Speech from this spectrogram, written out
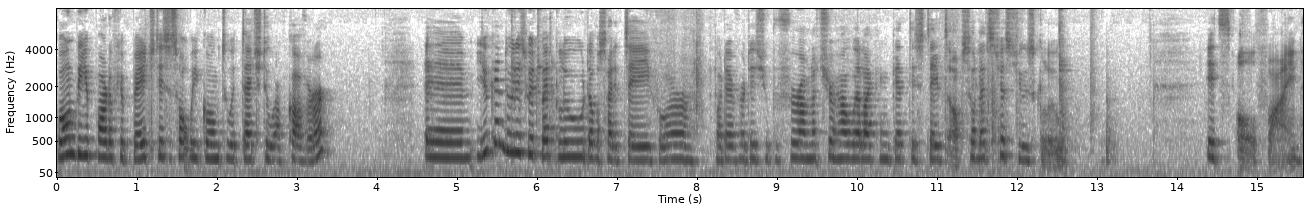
won't be a part of your page. This is what we're going to attach to our cover. Um, you can do this with wet glue, double-sided tape or whatever it is you prefer. I'm not sure how well I can get this taped up, so let's just use glue. It's all fine.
